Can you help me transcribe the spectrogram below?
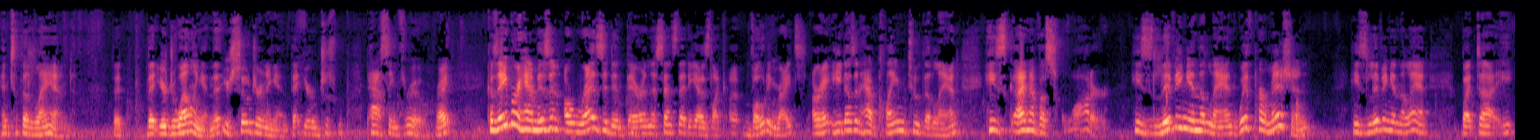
and to the land that, that you're dwelling in, that you're sojourning in, that you're just passing through, right? Because Abraham isn't a resident there in the sense that he has like uh, voting rights, all right? He doesn't have claim to the land. He's kind of a squatter. He's living in the land with permission. He's living in the land, but uh, he,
